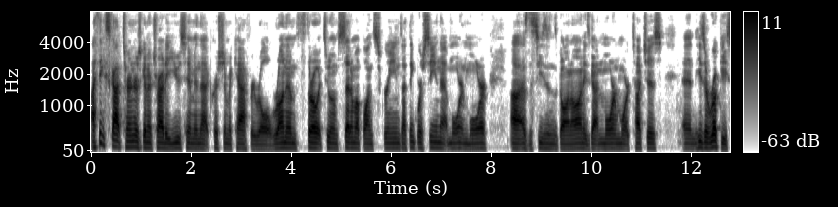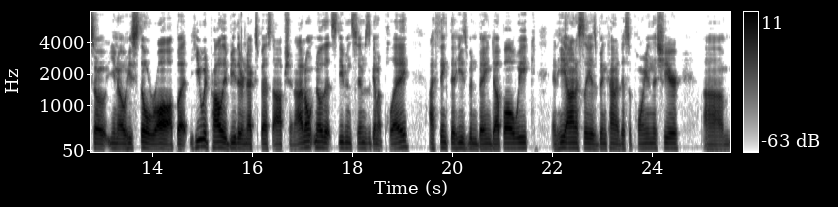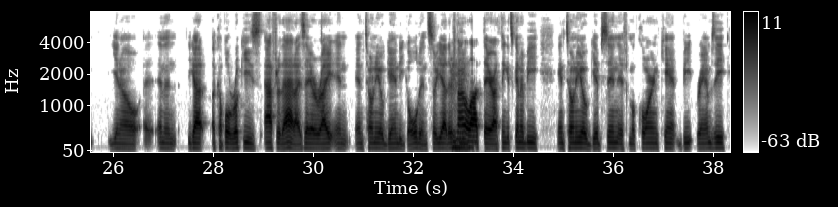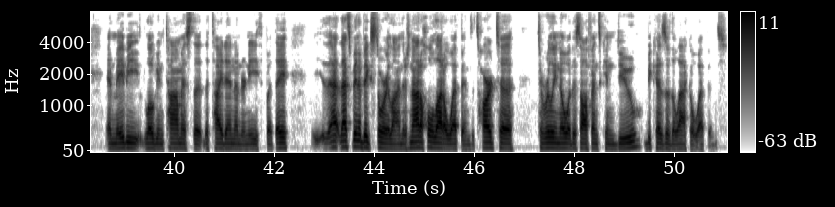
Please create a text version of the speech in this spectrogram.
I think Scott Turner is going to try to use him in that Christian McCaffrey role, run him, throw it to him, set him up on screens. I think we're seeing that more and more uh, as the season's gone on. He's gotten more and more touches, and he's a rookie, so you know he's still raw. But he would probably be their next best option. I don't know that Steven Sims is going to play. I think that he's been banged up all week and he honestly has been kind of disappointing this year. Um, you know, and then you got a couple rookies after that, Isaiah Wright and Antonio Gandy Golden. So yeah, there's mm-hmm. not a mm-hmm. lot there. I think it's going to be Antonio Gibson if McLaurin can't beat Ramsey, and maybe Logan Thomas, the the tight end underneath. But they that that's been a big storyline. There's not a whole lot of weapons. It's hard to to really know what this offense can do because of the lack of weapons.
